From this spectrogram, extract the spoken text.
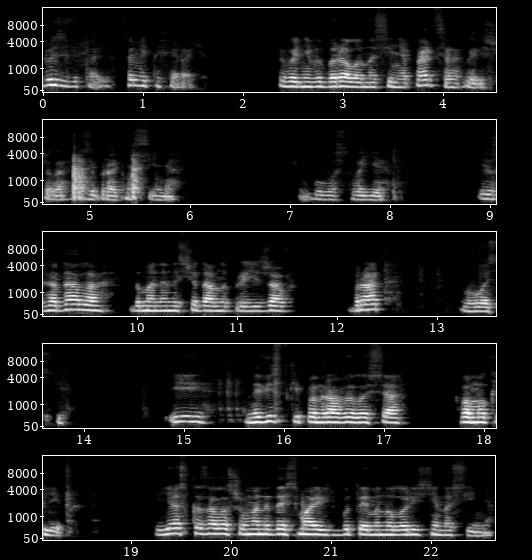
Друзі, вітаю! Це мій тихий рай. Сьогодні вибирала насіння перця, вирішила зібрати насіння, щоб було своє. І згадала, до мене нещодавно приїжджав брат в гості, і невістки понравилося квамокліт. І я сказала, що в мене десь мають бути минулорічні насіння.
